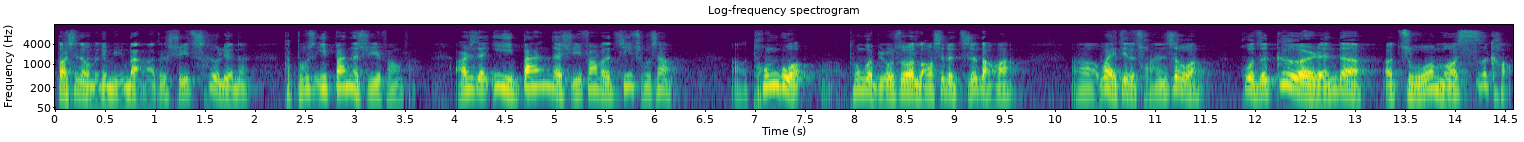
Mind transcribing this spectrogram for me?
到现在我们就明白啊，这个学习策略呢，它不是一般的学习方法，而是在一般的学习方法的基础上，啊，通过啊，通过比如说老师的指导啊。啊，外界的传授啊，或者个人的呃琢磨思考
